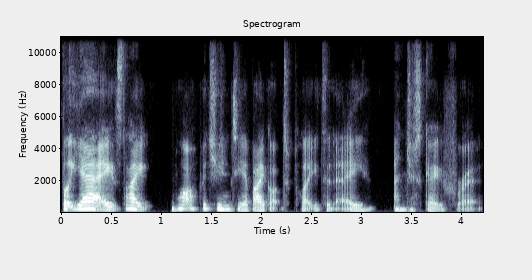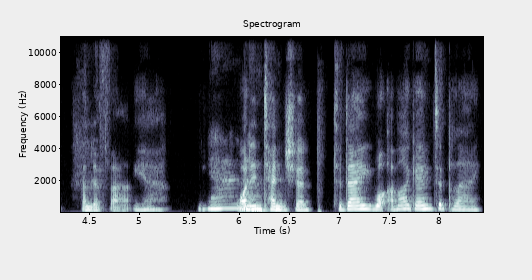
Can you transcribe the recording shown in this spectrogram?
but yeah it's like what opportunity have I got to play today and just go for it. I love that. Yeah. Yeah. One intention. Today, what am I going to play?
